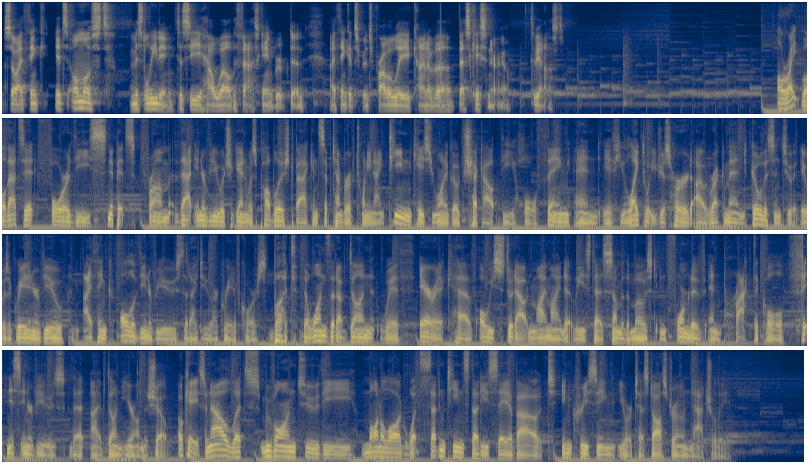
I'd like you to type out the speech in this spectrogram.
So I think it's almost misleading to see how well the fast gain group did. I think it's it's probably kind of a best case scenario, to be honest. All right, well, that's it for the snippets from that interview, which again was published back in September of 2019, in case you want to go check out the whole thing. And if you liked what you just heard, I would recommend go listen to it. It was a great interview. I mean, I think all of the interviews that I do are great, of course, but the ones that I've done with Eric have always stood out in my mind, at least, as some of the most informative and practical fitness interviews that I've done here on the show. Okay, so now let's move on to the monologue what 17 studies say about increasing your testosterone naturally.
